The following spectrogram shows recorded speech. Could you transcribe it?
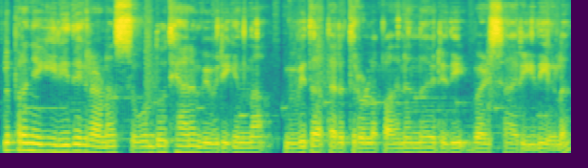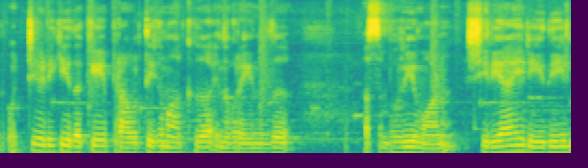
ഇതിൽ പറഞ്ഞ ഈ രീതികളാണ് സുഗന്ധോധ്യാനം വിവരിക്കുന്ന വിവിധ തരത്തിലുള്ള പതിനൊന്ന് രീതി വേഴ്ച രീതികൾ ഒറ്റയടിക്ക് ഇതൊക്കെ പ്രാവർത്തികമാക്കുക എന്ന് പറയുന്നത് അസംഭവ്യമാണ്. ശരിയായ രീതിയിൽ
